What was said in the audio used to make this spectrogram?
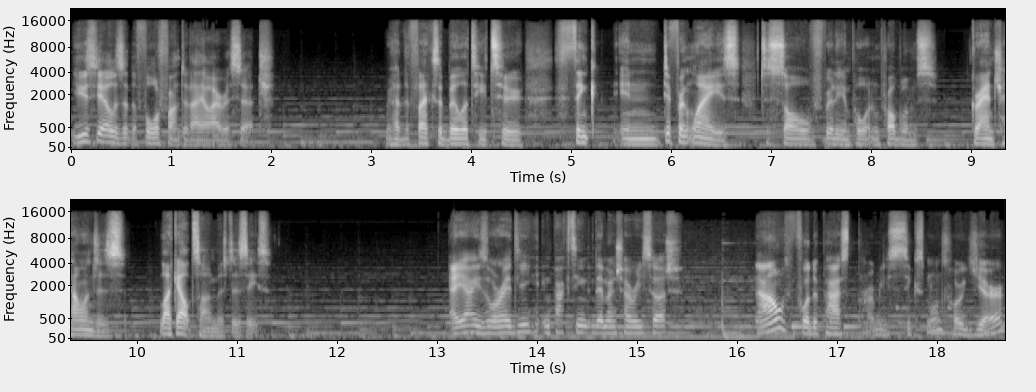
UCL is at the forefront of AI research. We have the flexibility to think in different ways to solve really important problems, grand challenges, like Alzheimer's disease. AI is already impacting dementia research. Now, for the past probably six months or a year,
